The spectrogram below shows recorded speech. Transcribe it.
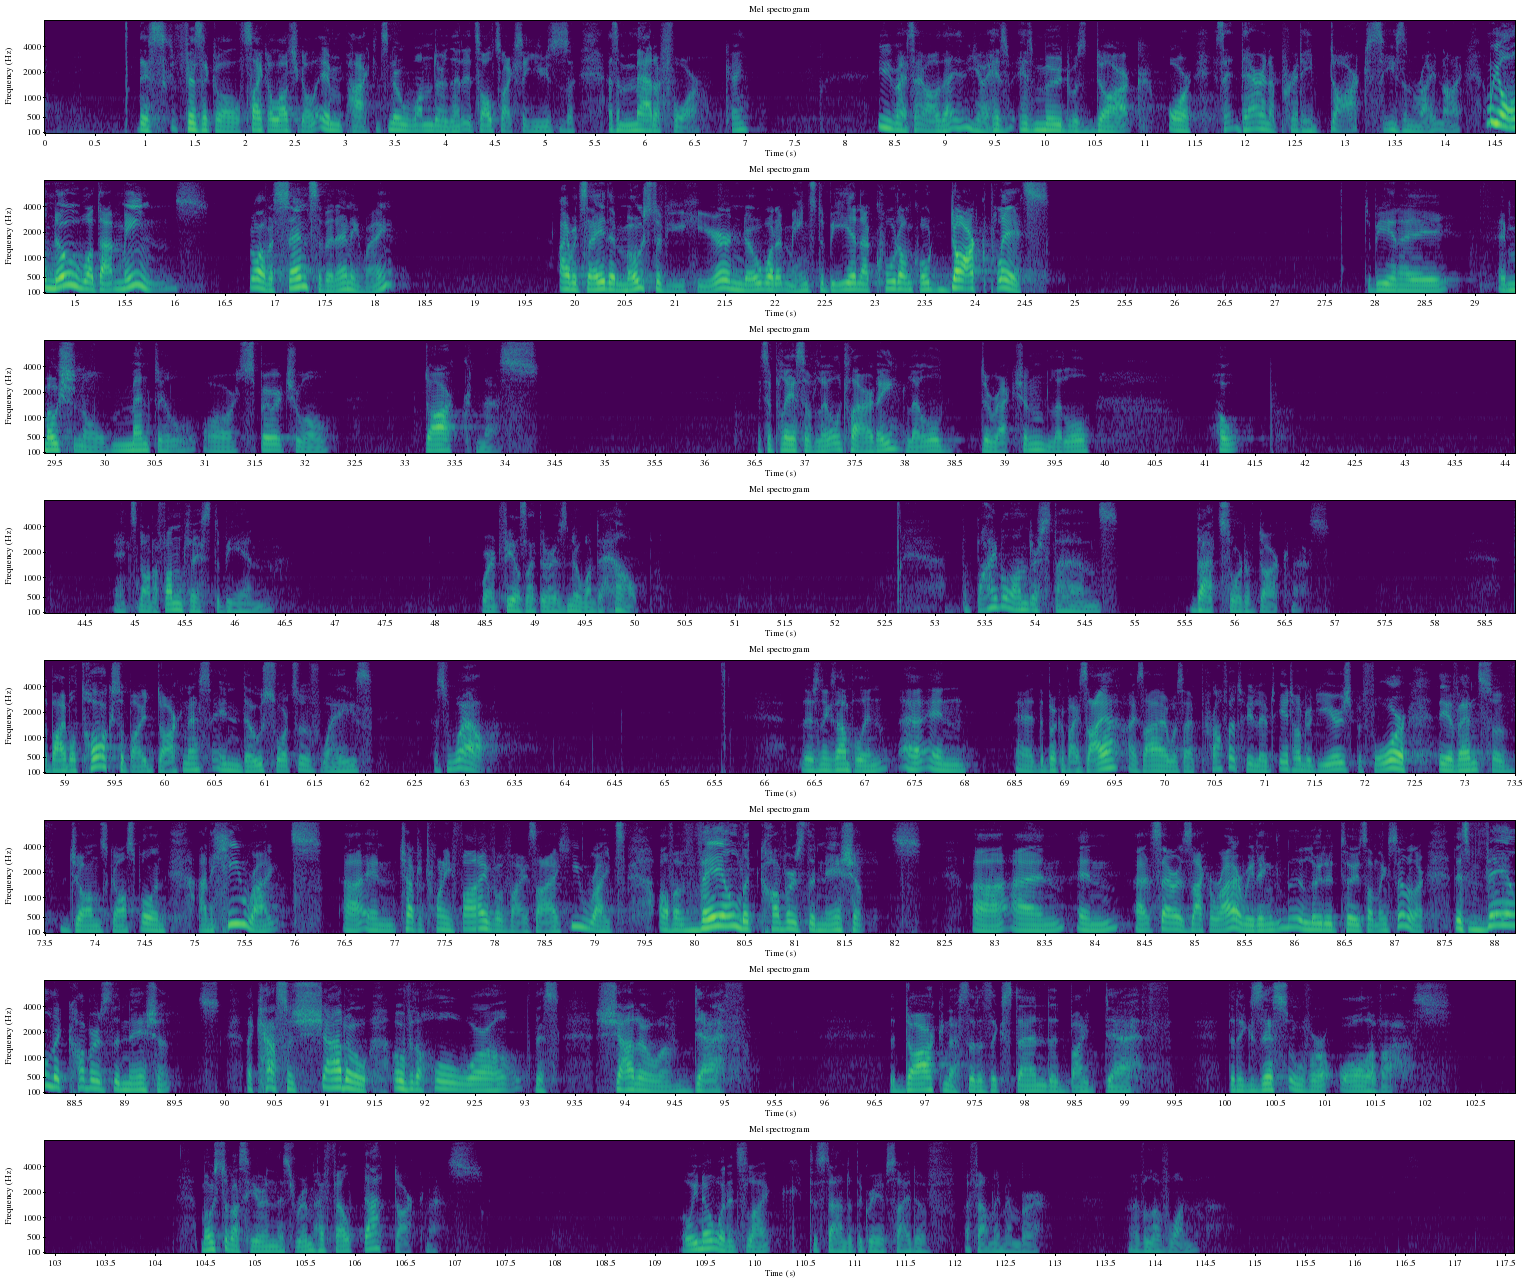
this physical, psychological impact, it's no wonder that it's also actually used as a, as a metaphor, okay? You might say, oh, that, you know, his, his mood was dark. Or they're in a pretty dark season right now. And we all know what that means. We all have a sense of it anyway. I would say that most of you here know what it means to be in a quote unquote dark place. To be in a emotional, mental, or spiritual darkness. It's a place of little clarity, little direction, little hope. It's not a fun place to be in where it feels like there is no one to help. The Bible understands that sort of darkness. The Bible talks about darkness in those sorts of ways as well. There's an example in, uh, in uh, the book of Isaiah. Isaiah was a prophet who lived 800 years before the events of John's gospel, and, and he writes uh, in chapter 25 of Isaiah, he writes of a veil that covers the nations. Uh, and in uh, Sarah's Zechariah reading alluded to something similar. This veil that covers the nations, that casts a shadow over the whole world, this shadow of death, the darkness that is extended by death, that exists over all of us. Most of us here in this room have felt that darkness. Well, we know what it's like to stand at the graveside of a family member, of a loved one,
